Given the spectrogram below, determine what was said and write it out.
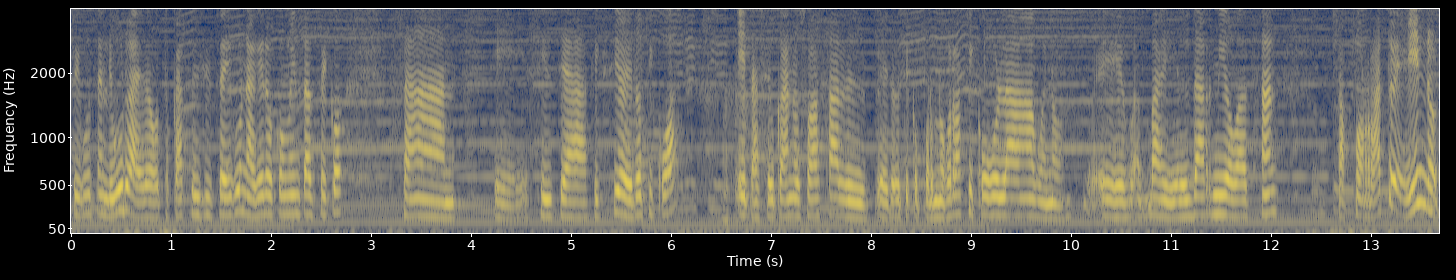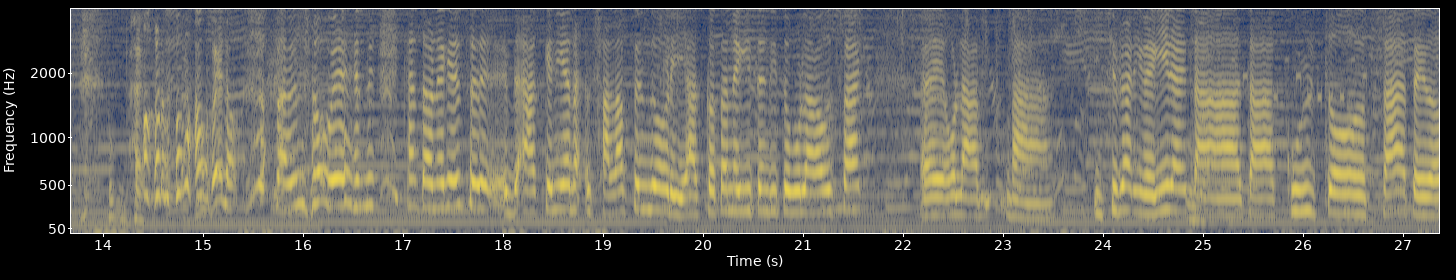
ziguten liburua edo tokatzen zitzaiguna gero komentatzeko zan e, zientzia fikzio erotikoa eta zeukan oso azal erotiko pornografiko gola, bueno, e, bai, eldarnio bat zan, eta forratu egin nun. Bai. Ordu, ba, bueno, ba, ben, kanta honek ez, eh, azkenian salatzen du hori, askotan egiten ditugula gauzak, e, hola, ba, itxurari begira eta, eta kultotzat edo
